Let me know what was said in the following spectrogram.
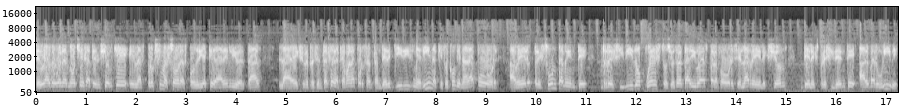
Eduardo, buenas noches. Atención que en las próximas horas podría quedar en libertad la ex representante de la Cámara por Santander, Gidis Medina, que fue condenada por haber presuntamente recibido puestos. Y otras dádivas para favorecer la reelección del expresidente Álvaro Uribe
